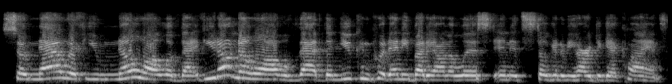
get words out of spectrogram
So now, if you know all of that, if you don't know all of that, then you can put anybody on a list and it's still going to be hard to get clients.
